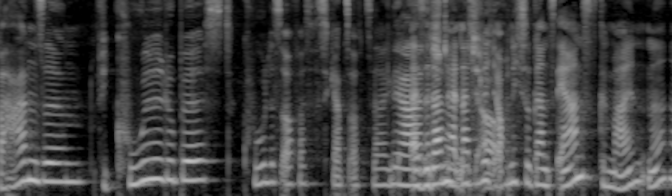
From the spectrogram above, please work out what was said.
Wahnsinn, wie cool du bist. Cool ist auch was, was ich ganz oft sage. Ja, also dann halt natürlich auch. auch. nicht so ganz ernst gemeint, ne?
